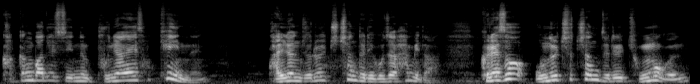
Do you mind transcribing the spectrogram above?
각광받을 수 있는 분야에 속해 있는 관련주를 추천드리고자 합니다. 그래서 오늘 추천드릴 종목은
